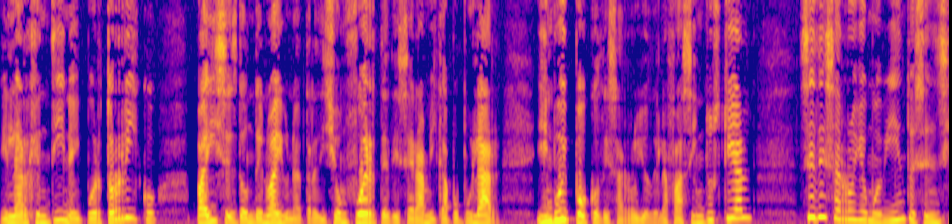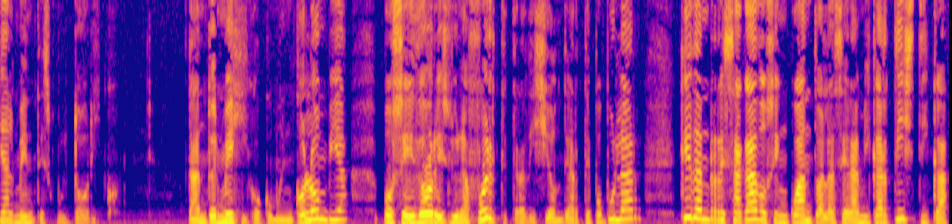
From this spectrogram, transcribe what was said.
En la Argentina y Puerto Rico países donde no hay una tradición fuerte de cerámica popular y muy poco desarrollo de la fase industrial, se desarrolla un movimiento esencialmente escultórico. Tanto en México como en Colombia, poseedores de una fuerte tradición de arte popular, quedan rezagados en cuanto a la cerámica artística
